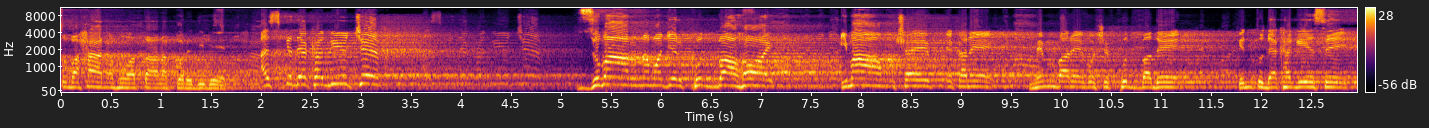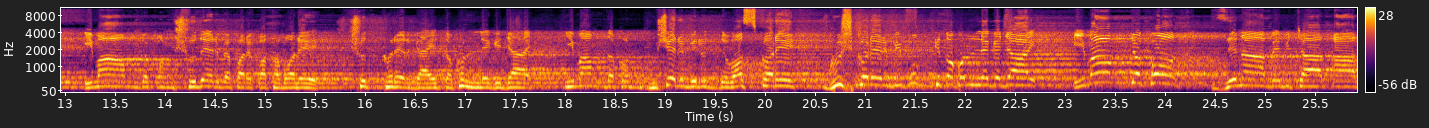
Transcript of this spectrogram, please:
সুবাহান হুয়া তারা করে দিবে। আজকে দেখা গিয়েছে জুমার নামাজের খুদ্া হয়। ইমাম সাহেব এখানে মেম্বারে বসে খুদ্া দে কিন্তু দেখা গিয়েছে, ইমাম যখন সুদের ব্যাপারে কথা বলে সুৎখরের গায়ে তখন লেগে যায়। ইমাম যখন ঘুষের বিরুদ্ধে বাস করে, ঘুষখোরের বিপক্ষে তখন লেগে যায়। ইমাম যখন জেনা, বেবিচার আর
